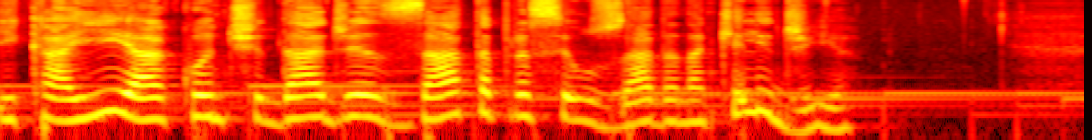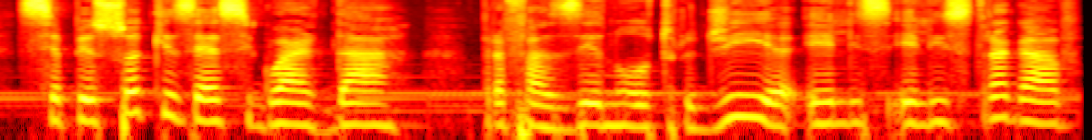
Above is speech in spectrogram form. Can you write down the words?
e caía a quantidade exata para ser usada naquele dia. Se a pessoa quisesse guardar para fazer no outro dia, ele, ele estragava,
